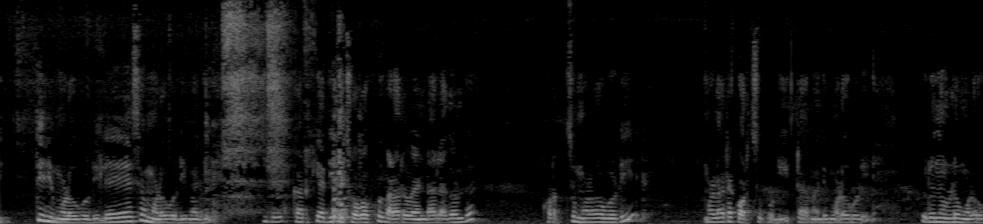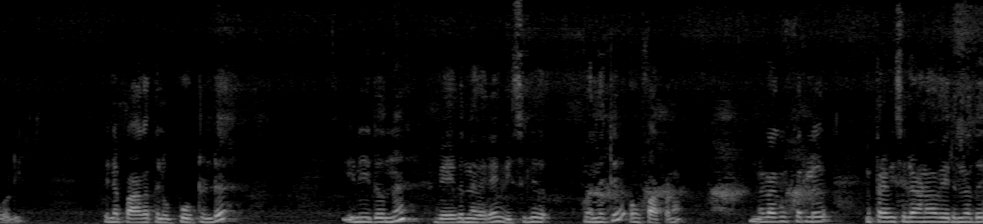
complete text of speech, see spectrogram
ഇത്തിരി മുളക് പൊടി ലേശം മുളക് പൊടി മതി. ഇത് കറിക്ക് അധികം ചുവപ്പ് കളർ വേണ്ടല്ലോ. അതുകൊണ്ട് കുറച്ച് മുളക് പൊടി വളരെ കുറച്ച് പൊടി ഇട്ടാൽ മതി മുളക് പൊടി. ഒരു നുള്ളു മുളക് പൊടി. പിന്നെ പാകത്തിന് ഉപ്പ് ഇട്ടുണ്ട് ഇനി ഇതൊന്ന് വേകുന്ന വരെ വിസിൽ വന്നിട്ട് ഓഫാക്കണം. നിങ്ങളെ കുക്കറിൽ എത്ര വിസിലാണോ വരുന്നത്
